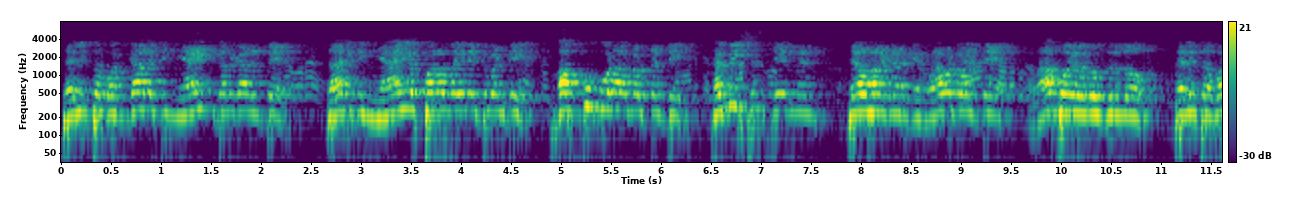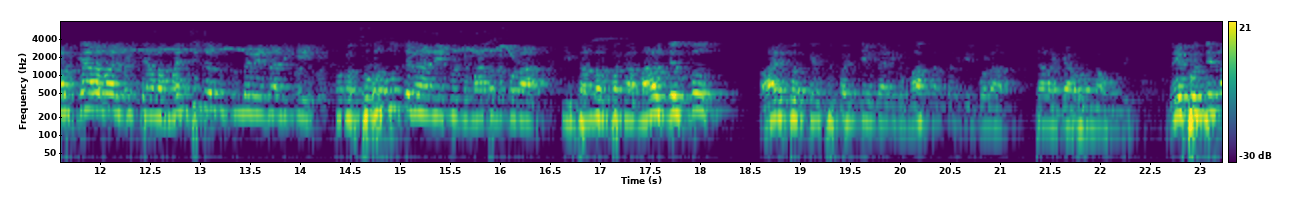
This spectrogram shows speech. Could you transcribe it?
దళిత వర్గాలకి న్యాయం జరగాలంటే దానికి న్యాయపరమైనటువంటి హక్కు కూడా ఉన్నటువంటి కమిషన్ చైర్మన్ జవహర్ గారికి రావడం అంటే రాబోయే రోజుల్లో దళిత వర్గాల వారికి చాలా మంచి జరుగుతుందనే దానికి ఒక శుభ సూచన అనేటువంటి మాటలు కూడా ఈ సందర్భంగా మనం చేస్తూ వారితో కలిసి పనిచేయడానికి మాకందరికీ కూడా చాలా గర్వంగా ఉంది. రేపొద్దున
